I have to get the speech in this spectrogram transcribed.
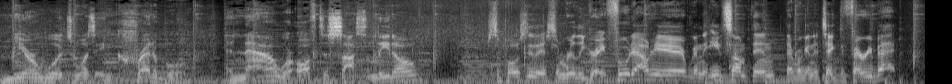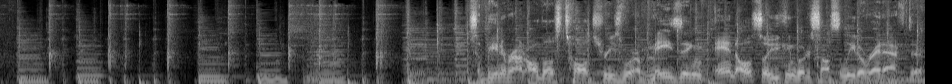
Muir Woods was incredible. And now we're off to Sausalito. Supposedly there's some really great food out here. We're gonna eat something, then we're gonna take the ferry back. So being around all those tall trees were amazing. And also you can go to Sausalito right after.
